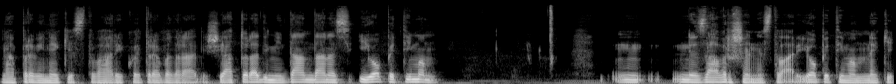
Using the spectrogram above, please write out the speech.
napravi neke stvari koje treba da radiš. Ja to radim i dan danas i opet imam nezavršene stvari i opet imam neke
